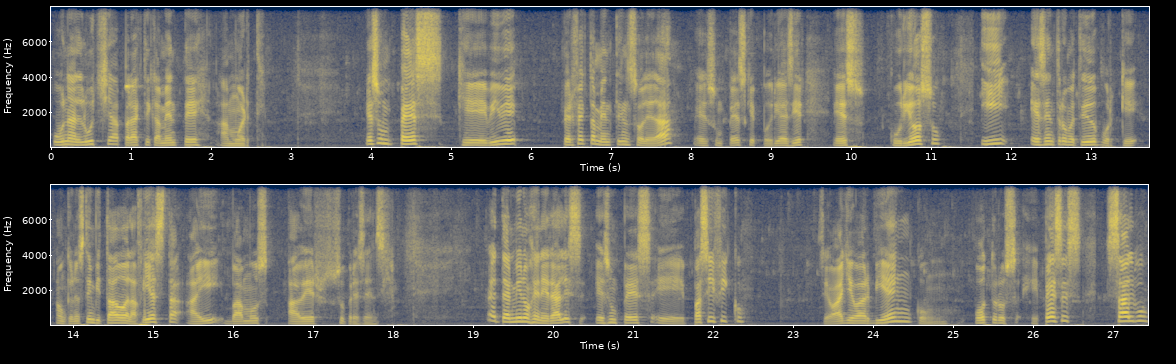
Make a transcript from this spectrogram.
una lucha prácticamente a muerte. Es un pez que vive perfectamente en soledad, es un pez que podría decir es curioso y es entrometido porque aunque no esté invitado a la fiesta, ahí vamos a ver su presencia. En términos generales, es un pez eh, pacífico, se va a llevar bien con otros eh, peces, salvo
